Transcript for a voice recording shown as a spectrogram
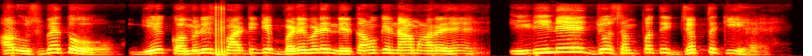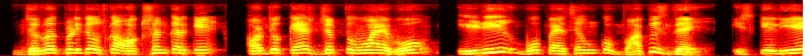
और उसमें तो ये कम्युनिस्ट पार्टी के बड़े बड़े नेताओं के नाम आ रहे हैं। ईडी ने जो संपत्ति जब्त की है, ज़रूरत पड़ी तो उसका ऑक्शन करके, और जो कैश जब्त हुआ है वो, ईडी वो पैसे उनको वापस दे। इसके लिए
